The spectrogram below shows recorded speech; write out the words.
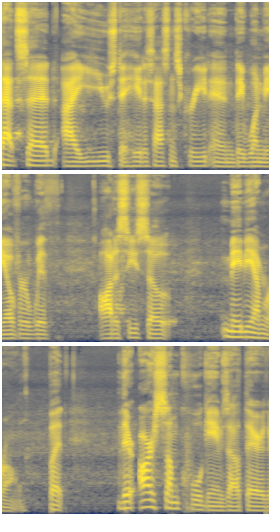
that said, I used to hate Assassin's Creed, and they won me over with Odyssey. So maybe I'm wrong, but there are some cool games out there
